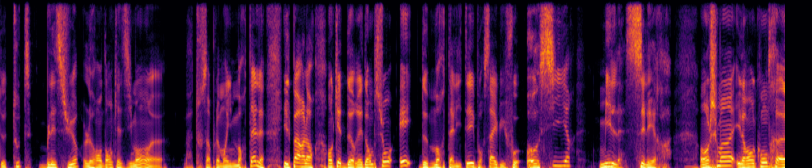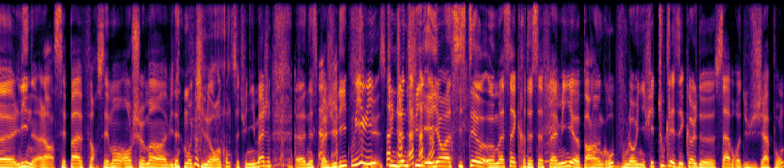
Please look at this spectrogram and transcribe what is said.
de toute blessure, le rendant quasiment... euh, bah, tout simplement immortel. Il part alors en quête de rédemption et de mortalité. Pour ça, il lui faut Ossir mille scélérats. En chemin, il rencontre euh, Lynn. Alors, c'est pas forcément en chemin, hein, évidemment, qu'il le rencontre. C'est une image, euh, n'est-ce pas, Julie? Oui, oui. C'est une jeune fille ayant assisté au, au massacre de sa famille euh, par un groupe voulant unifier toutes les écoles de sabre du Japon.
